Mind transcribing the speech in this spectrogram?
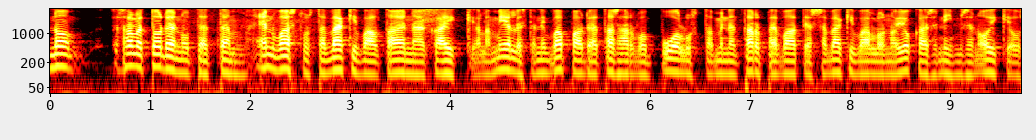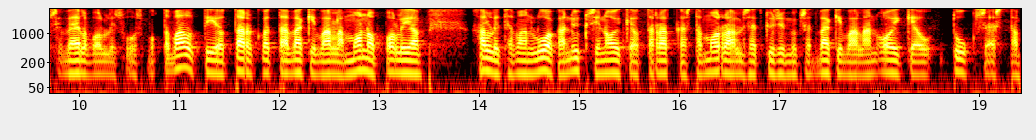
No, sä olet todennut, että en vastusta väkivaltaa enää kaikkialla. Mielestäni vapauden ja tasa-arvon puolustaminen tarpeen vaatiessa väkivallan on jokaisen ihmisen oikeus ja velvollisuus, mutta valtio tarkoittaa väkivallan monopolia, hallitsevan luokan yksin oikeutta ratkaista moraaliset kysymykset väkivallan oikeutuksesta.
